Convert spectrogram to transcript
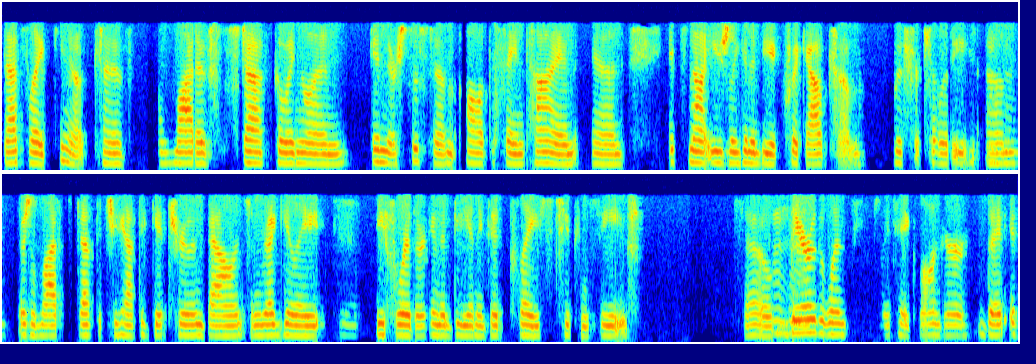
that's like you know kind of a lot of stuff going on in their system all at the same time, and it's not usually going to be a quick outcome with fertility. Um, mm-hmm. There's a lot of stuff that you have to get through and balance and regulate mm-hmm. before they're going to be in a good place to conceive. So mm-hmm. they're the ones that usually take longer. But if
